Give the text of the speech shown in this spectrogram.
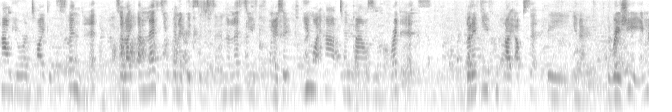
how you're entitled to spend it. So, like, unless you've been a good citizen, unless you've, you know, so you might have 10,000 credits. But if you've like upset the, you know, the regime,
